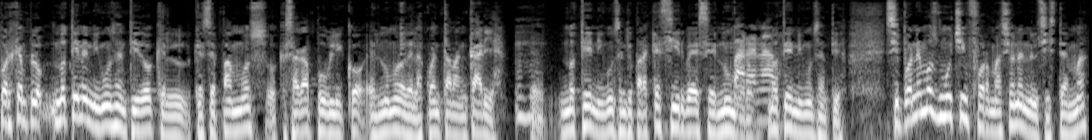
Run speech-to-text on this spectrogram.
Por ejemplo, no tiene ningún sentido que, que sepamos o que se haga público el número de la cuenta bancaria. Eh, no tiene ningún sentido. ¿Para qué sirve ese número? No tiene ningún sentido. Si ponemos mucha información en el sistema,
